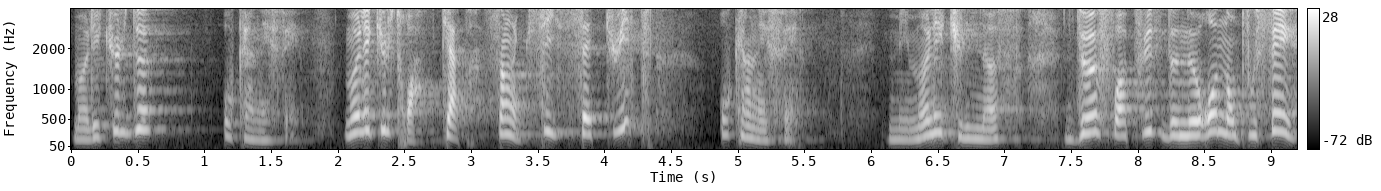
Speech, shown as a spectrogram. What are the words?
Molécule 2, aucun effet. Molécule 3, 4, 5, 6, 7, 8, aucun effet. Mais molécule 9, deux fois plus de neurones ont poussé.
